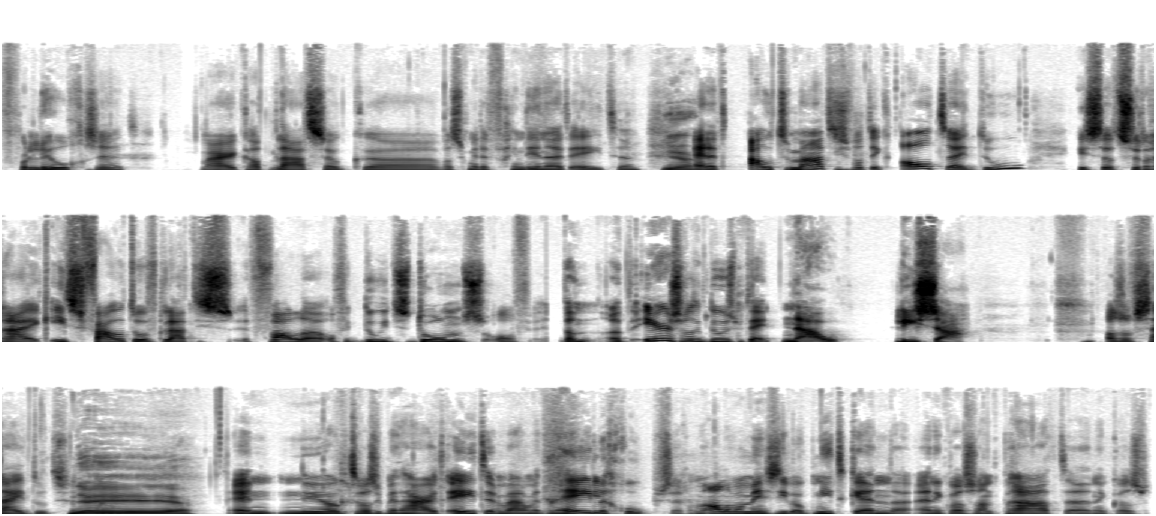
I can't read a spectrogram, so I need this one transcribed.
voor lul gezet. Maar ik had laatst ook, eh, was ik met een vriendin uit eten. Ja. En het automatisch wat ik altijd doe, is dat zodra ik iets fout doe of ik laat iets vallen of ik doe iets doms, of dan het eerste wat ik doe is meteen, nou, Lisa. Alsof zij het doet. zeg maar. ja, ja, ja. En nu ook, toen was ik met haar uit eten en we waren met een hele groep. Zeg maar, allemaal mensen die we ook niet kenden. En ik was aan het praten en ik, was,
